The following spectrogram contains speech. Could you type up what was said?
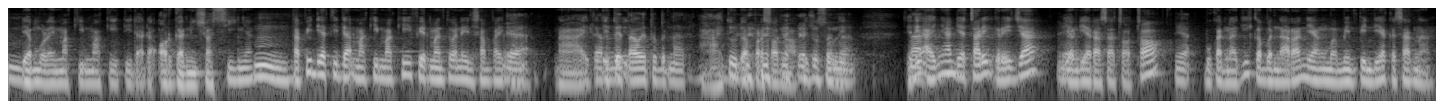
dia mulai maki-maki tidak ada organisasinya, tapi dia tidak maki-maki firman Tuhan yang disampaikan. Ya. Nah itu Karena itu, dia tahu itu benar. nah, itu udah personal, itu sulit. Jadi akhirnya dia cari gereja yang dia rasa cocok, Ya. bukan lagi kebenaran yang memimpin dia ke sana.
